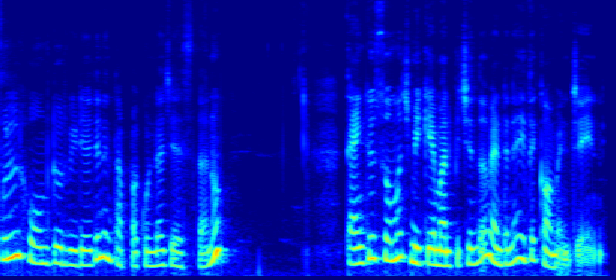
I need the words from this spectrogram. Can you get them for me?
ఫుల్ హోమ్ టూర్ వీడియో అయితే నేను తప్పకుండా చేస్తాను. థ్యాంక్ యూ సో మచ్ మీకు ఏమనిపించిందో వెంటనే అయితే కామెంట్ చేయండి.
